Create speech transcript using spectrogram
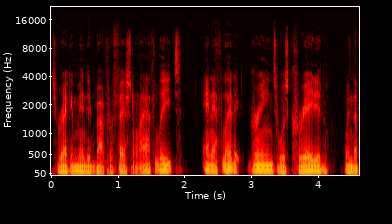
It's recommended by professional athletes, and Athletic Greens was created when the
